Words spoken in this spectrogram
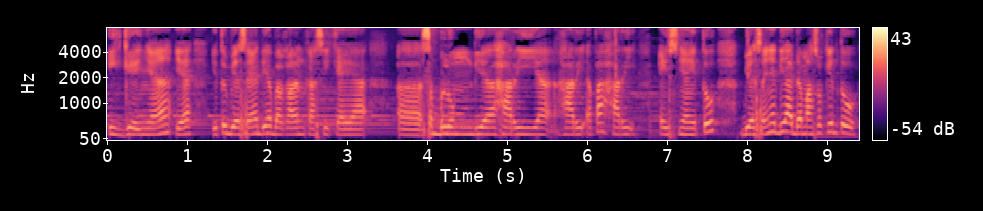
IG-nya ya. Itu biasanya dia bakalan kasih kayak uh, sebelum dia hari ya hari apa hari ace-nya itu biasanya dia ada masukin tuh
